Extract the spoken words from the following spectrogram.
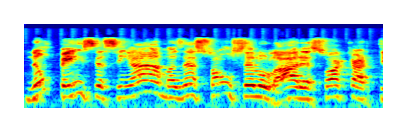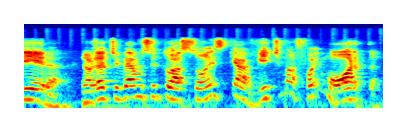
não pense assim, ah, mas é só um celular, é só a carteira. Nós já tivemos situações que a vítima foi morta.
